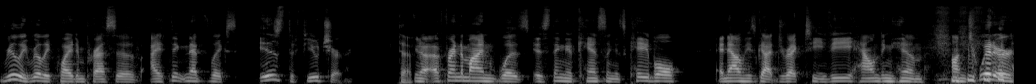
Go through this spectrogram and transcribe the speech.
really, really quite impressive. I think Netflix is the future. Definitely. You know, a friend of mine was is thinking of canceling his cable, and now he's got DirecTV hounding him on Twitter,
